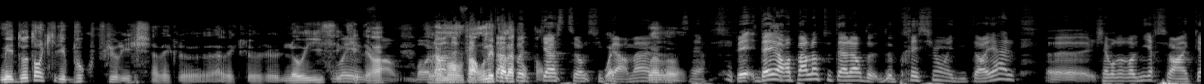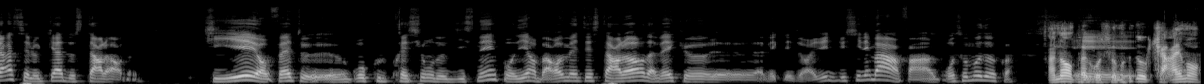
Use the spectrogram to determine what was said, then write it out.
Mais d'autant qu'il est beaucoup plus riche avec le, avec le, le Lois, Oui, etc. enfin, bon, là, on enfin, n'est pas un là pour podcast sur le Superman. Ouais, ouais, ouais. c'est- Mais d'ailleurs, en parlant tout à l'heure de, de pression éditoriale, euh, j'aimerais revenir sur un cas, c'est le cas de Star-Lord, qui est en fait euh, un gros coup de pression de Disney pour dire bah remettez Star-Lord avec euh, avec les origines du cinéma, enfin grosso modo quoi. Ah non, pas Et- grosso modo, carrément.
